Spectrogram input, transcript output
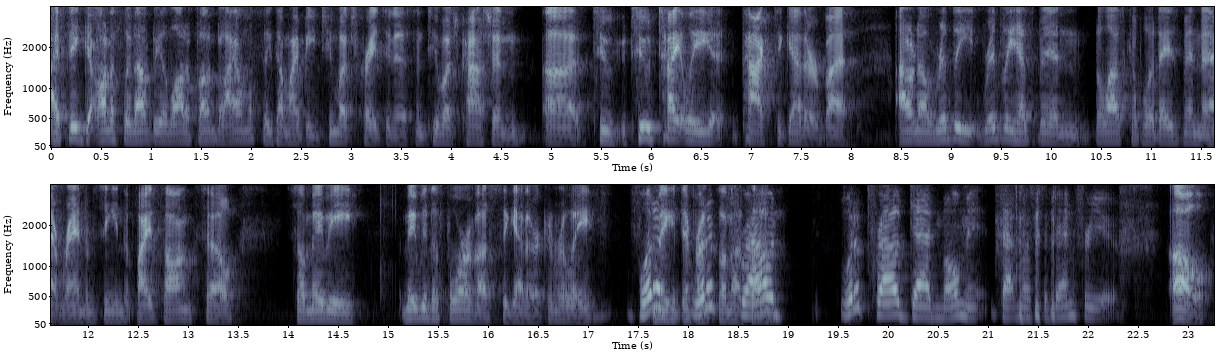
I think honestly that would be a lot of fun, but I almost think that might be too much craziness and too much passion, uh, too too tightly packed together. But I don't know. Ridley Ridley has been the last couple of days been at random singing the fight song, so so maybe maybe the four of us together can really what a, make a difference what a on proud, that side. What a proud dad moment that must have been for you. Oh,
